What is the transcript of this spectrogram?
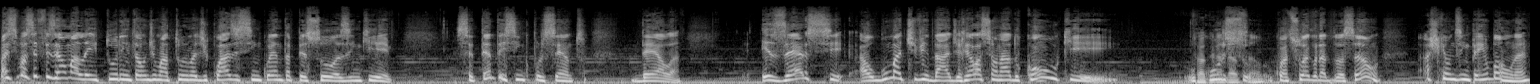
Mas se você fizer uma leitura então de uma turma de quase 50 pessoas em que 75% dela exerce alguma atividade relacionada com o que o curso, graduação. com a sua graduação, acho que é um desempenho bom, né?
